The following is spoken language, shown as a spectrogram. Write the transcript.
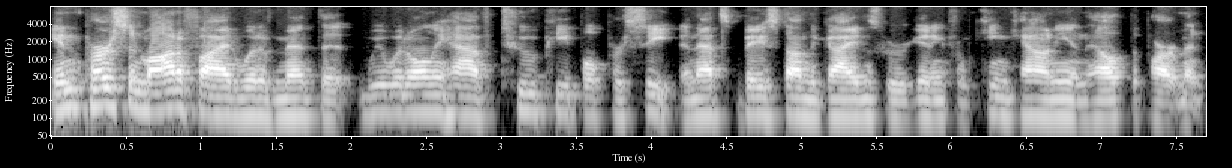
In person modified would have meant that we would only have two people per seat. And that's based on the guidance we were getting from King County and the health department,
